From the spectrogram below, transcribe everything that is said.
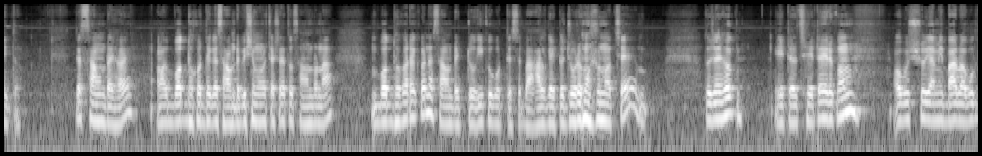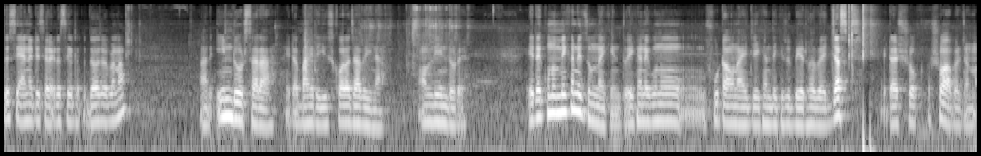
এই তো। যা সাউন্ডটাই হয়। আমার বদ্ধকর থেকে সাউন্ডটা বেশি মনে হচ্ছে, আসলে এত সাউন্ডও না। বদ্ধকরের কারণে সাউন্ড একটু ইকো করতেছে বা হালকা একটু জোরে মশন হচ্ছে। তো যাই হোক, এটা হচ্ছে, এটা এরকম। অবশ্যই আমি বারবার বলতেছি এনআইটি ছাড়া এটা সেল দেওয়া যাবে না। আর ইনডোর ছাড়া এটা বাইরে ইউজ করা যাবেই না। অনলি ইনডোরে এটা কোনো মেকানিজম নাই কিন্তু। এখানে কোনো ফুটাও নাই যে এখান থেকে কিছু বের হবে। জাস্ট এটা শো শো আপের জন্য।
